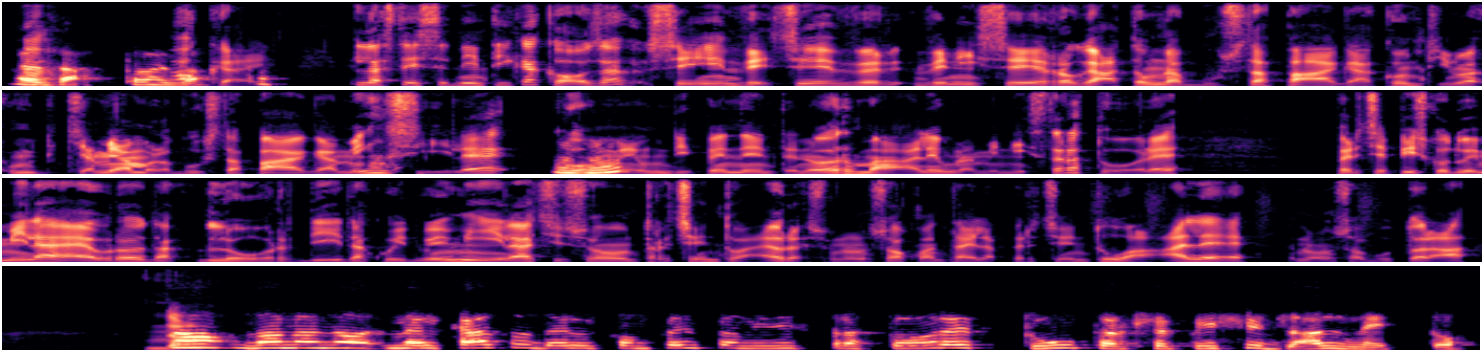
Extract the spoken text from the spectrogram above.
Esatto, esatto. Ok, la stessa identica cosa se invece ver- venisse erogata una busta paga continua, un, chiamiamola busta paga mensile, come mm-hmm. un dipendente normale, un amministratore, percepisco 2000 euro da, lordi, da quei 2000 ci sono 300 euro, adesso non so quant'è la percentuale, non so, butto là, No. no, no, no, nel caso del compenso amministratore tu percepisci già il netto.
